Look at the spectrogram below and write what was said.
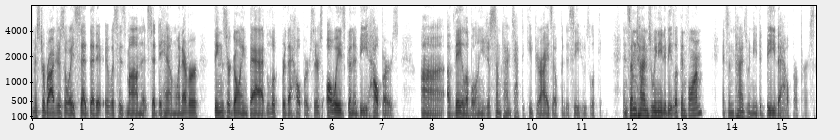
Mr rogers always said that it, it was his mom that said to him whenever things are going bad look for the helpers. There's always going to be helpers uh, available and you just sometimes have to keep your eyes open to see who's looking. And sometimes we need to be looking for them and sometimes we need to be the helper person.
